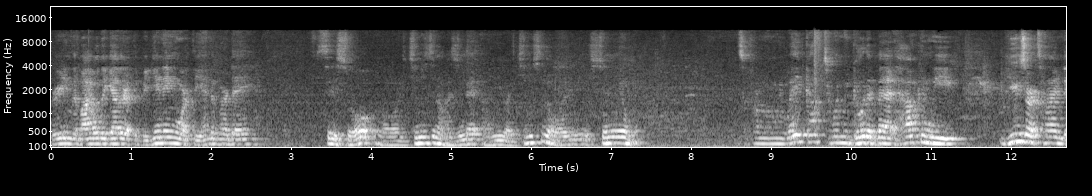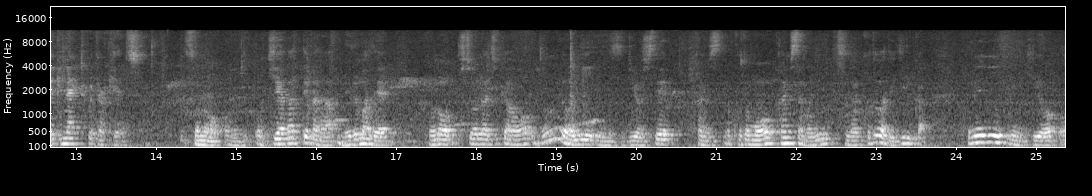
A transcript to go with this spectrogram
reading the Bible together at the beginning or at the end of our day. 聖書をお一日の初めあるいは一日の終わりに一緒に読む So from when we wake up to when we go to bed, how can we use our time to connect with our kids? そのお起き上がってから寝るまでこの貴重な時間をどのように利用して神子供を神様につなぐことができるかこれに気をお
